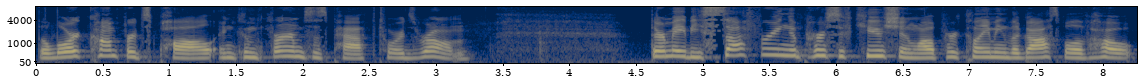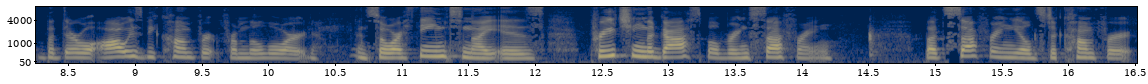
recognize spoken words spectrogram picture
the Lord comforts Paul and confirms his path towards Rome. There may be suffering and persecution while proclaiming the gospel of hope, but there will always be comfort from the Lord. And so our theme tonight is preaching the gospel brings suffering, but suffering yields to comfort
